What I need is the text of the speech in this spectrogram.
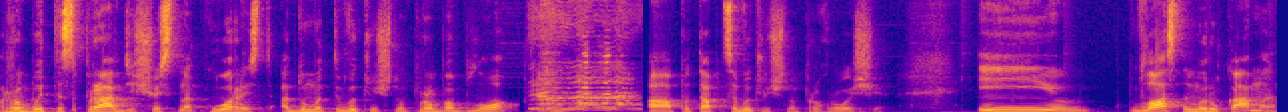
робити справді щось на користь, а думати виключно про бабло. А Потап це виключно про гроші. і власними руками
